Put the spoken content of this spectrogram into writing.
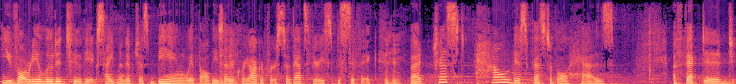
you've already alluded to the excitement of just being with all these mm-hmm. other choreographers, so that's very specific. Mm-hmm. But just how this festival has affected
